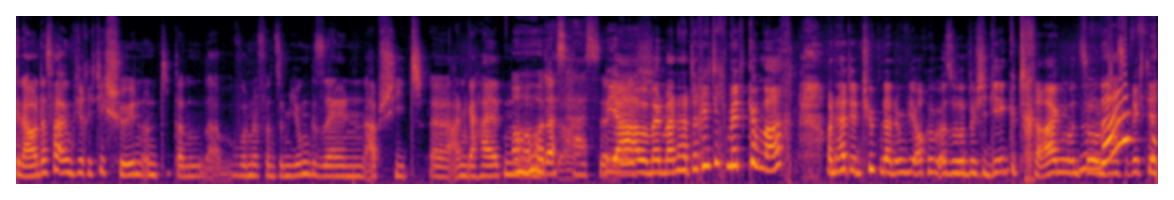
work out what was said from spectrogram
genau, und das war irgendwie richtig schön und dann äh, wurden wir von so einem Junggesellenabschied äh, angehalten. Oh, und, das hasse Ja, ich. aber mein Mann hatte richtig mitgemacht und hat den Typen dann irgendwie auch über so durch die Gegend getragen und so. Und das ist richtig.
